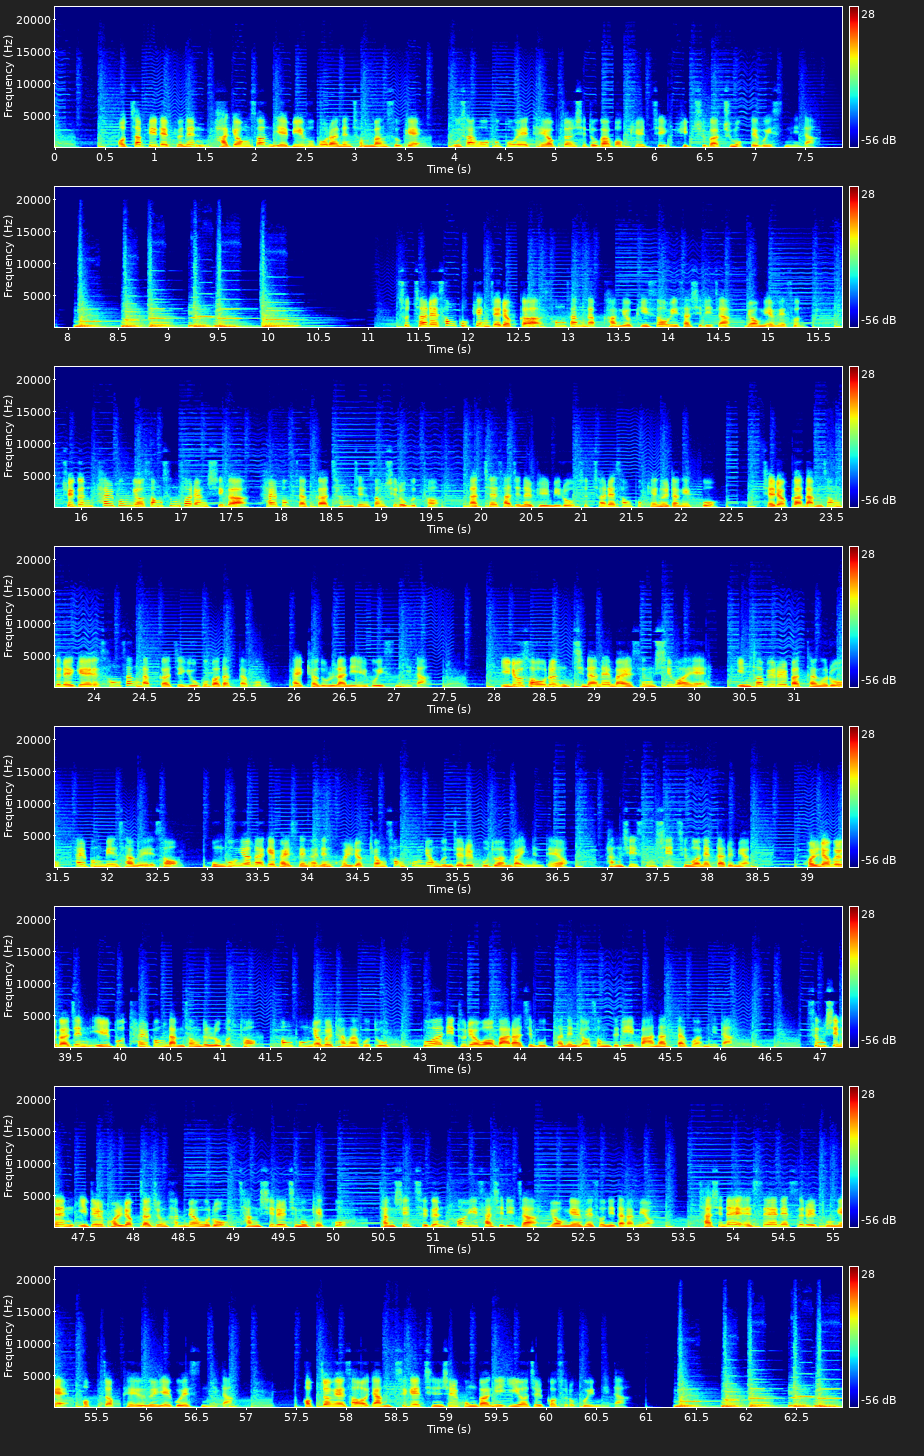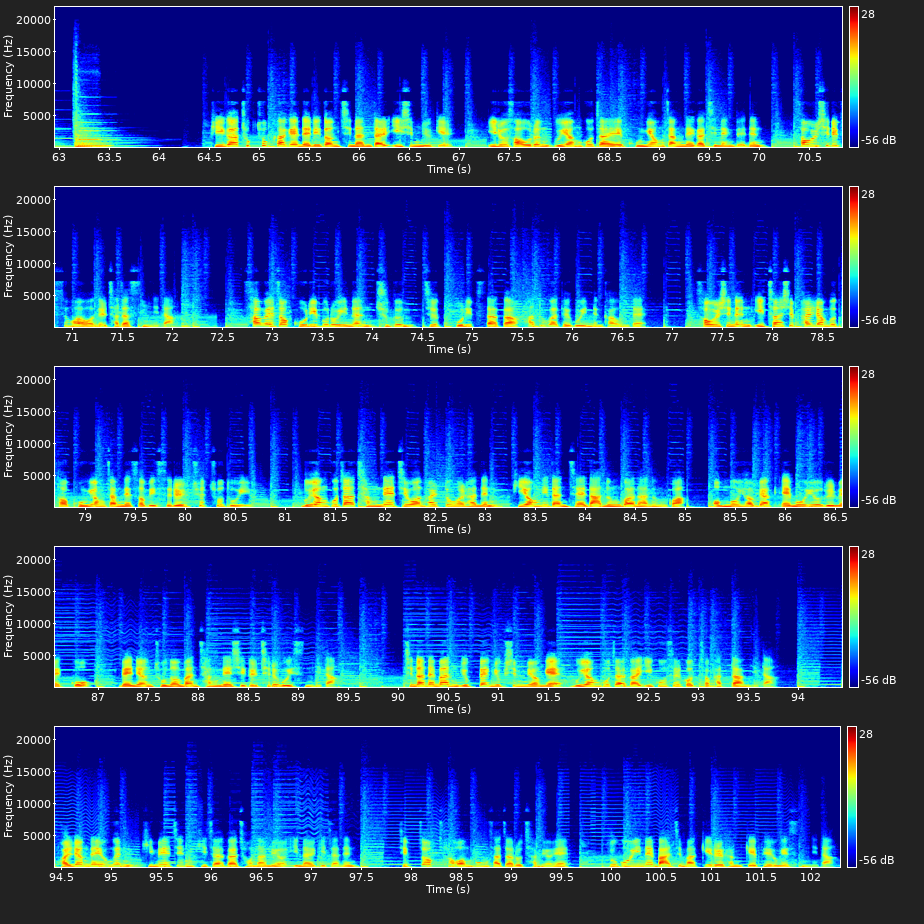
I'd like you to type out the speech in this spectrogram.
어차피 대표는 박영선 예비후보라는 전망 속에 우상호 후보의 대역전 시도가 먹힐지 귀추가 주목되고 있습니다. 수차례 성폭행 재력과 성상납 강요 비서의 사실이자 명예훼손. 최근 탈북 여성 승서량 씨가 탈북 작가 장진성 씨로부터 나체 사진을 빌미로 수차례 성폭행을 당했고 재력가 남성들에게 성상납까지 요구받았다고 밝혀 논란이 일고 있습니다. 일요 서울은 지난해 말 승 씨와의 인터뷰를 바탕으로 탈북민 사회에서 공공연하게 발생하는 권력형 성폭력 문제를 보도한 바 있는데요. 당시 승 씨 증언에 따르면 권력을 가진 일부 탈북 남성들로부터 성폭력을 당하고도 후환이 두려워 말하지 못하는 여성들이 많았다고 합니다. 승 씨는 이들 권력자 중 한 명으로 장 씨를 지목했고 장 씨 측은 허위 사실이자 명예훼손이다라며 자신의 SNS를 통해 법적 대응을 예고했습니다. 법정에서 양측의 진실 공방이 이어질 것으로 보입니다. 비가 촉촉하게 내리던 지난달 26일 이루 서울은 무연고자의 공영장례가 진행되는 서울시립승화원을 찾았습니다. 사회적 고립으로 인한 죽음, 즉 고립사가 화두가 되고 있는 가운데 서울시는 2018년부터 공영장례 서비스를 최초 도입, 무연고자 장례 지원 활동을 하는 비영리단체 나눔과 나눔과 업무협약 MOU를 맺고 매년 존엄한 장례식을 치르고 있습니다. 지난해만 660명의 무연고자가 이곳을 거쳐 갔다 합니다. 관련 내용은 김혜진 기자가 전하며 이날 기자는 직접 자원봉사자로 참여해 누고인의 마지막 길을 함께 배웅했습니다.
